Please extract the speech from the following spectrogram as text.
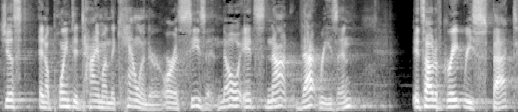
just an appointed time on the calendar or a season? No, it's not that reason. It's out of great respect,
